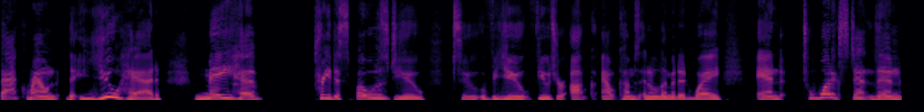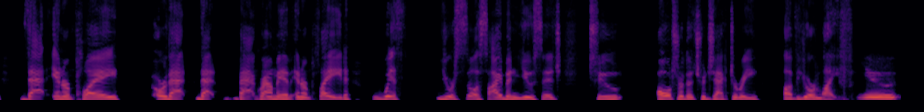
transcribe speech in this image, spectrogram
background that you had may have predisposed you to view future op- outcomes in a limited way and to what extent then that interplay or that that background may have interplayed with your psilocybin usage to alter the trajectory of your life? You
